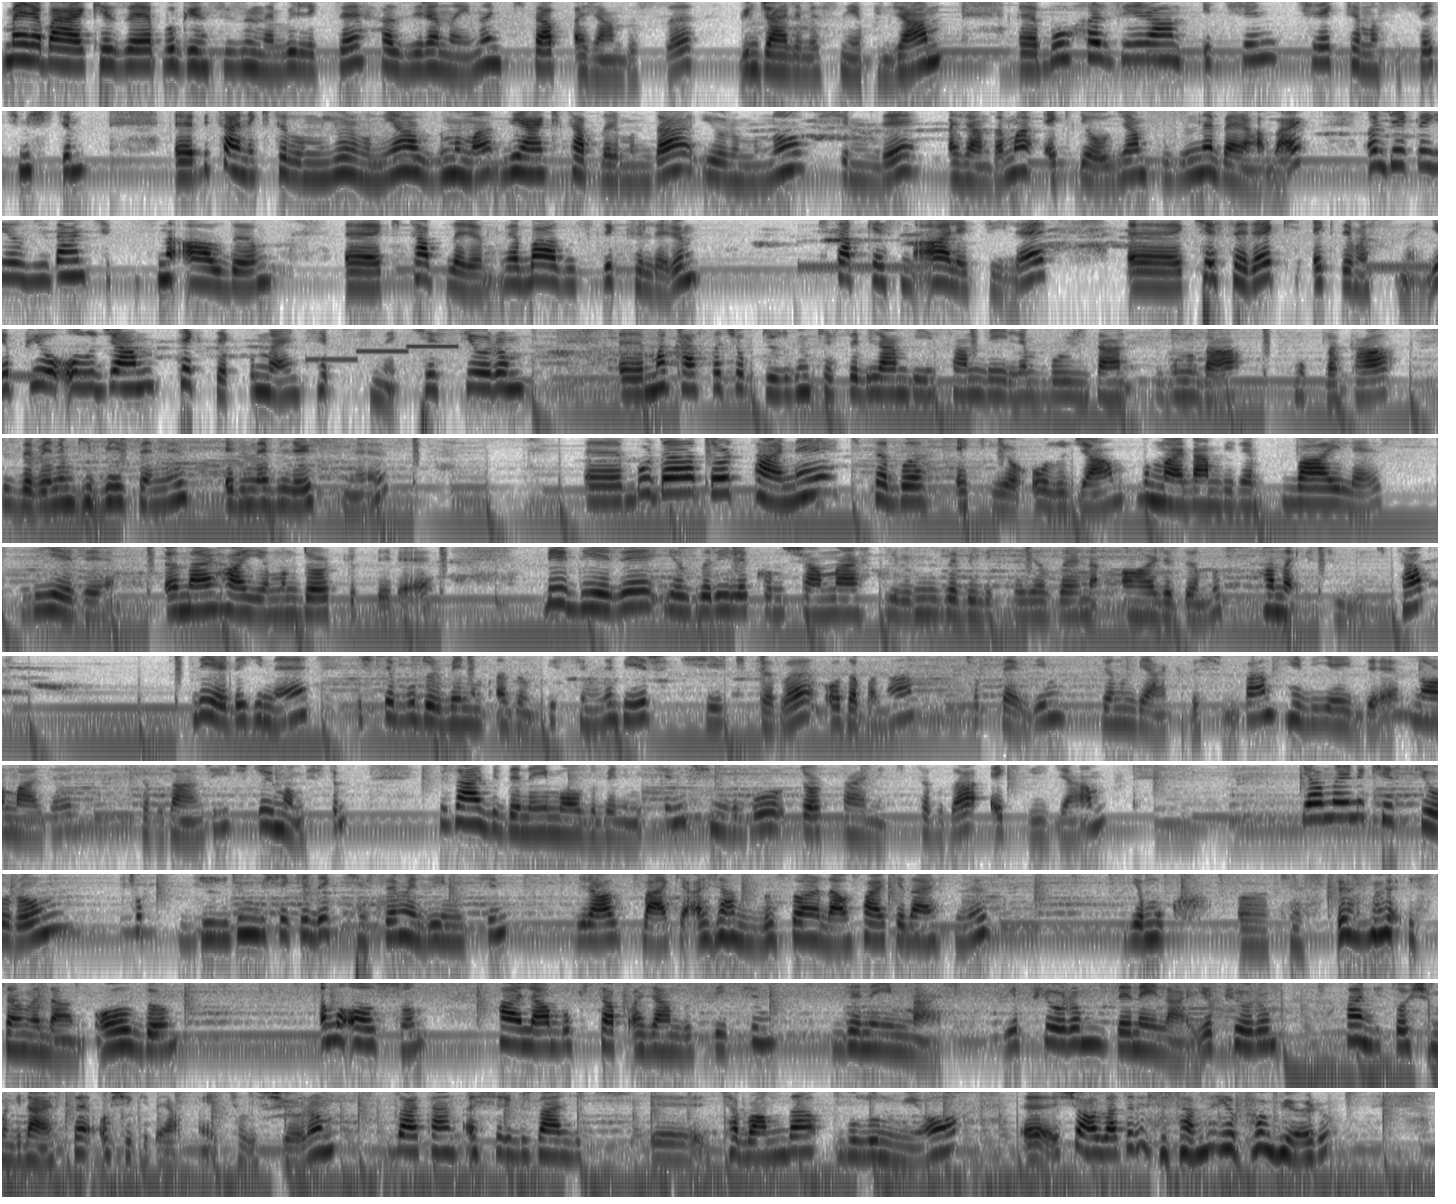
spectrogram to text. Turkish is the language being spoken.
Merhaba herkese. Bugün sizinle birlikte Haziran ayının kitap ajandası güncellemesini yapacağım. Ee, Bu Haziran için çilek teması seçmiştim. Ee, Bir tane kitabımın yorumunu yazdım ama diğer kitaplarımın da yorumunu şimdi ajandama ekliyor olacağım sizinle beraber. Öncelikle yazıcıdan çıktısını aldığım e, kitapların ve bazı stickerların kitap kesme aletiyle e, keserek eklemesini yapıyor olacağım. Tek tek bunların hepsini kesiyorum. E, makasla çok düzgün kesebilen bir insan değilim. Bu yüzden bunu da mutlaka siz de benim gibiyseniz edinebilirsiniz. E, burada dört tane kitabı ekliyor olacağım. Bunlardan biri Bayles, diğeri Ömer Hayyam'ın Dörtlükleri, bir diğeri yazarıyla konuşanlar kulübümüzle birlikte yazarını ağırladığımız Hana isimli kitap. Diğeri de yine işte budur benim adım isimli bir şiir kitabı. O da bana çok sevdiğim canım bir arkadaşımdan hediyeydi. Normalde bu kitabı daha önce hiç duymamıştım. Güzel bir deneyim oldu benim için. Şimdi bu dört tane kitabı da ekleyeceğim. Yanlarını kesiyorum. Çok düzgün bir şekilde kesemediğim için biraz belki ajandada sonradan fark edersiniz yamuk e, kestim istemeden oldum. Ama olsun hala bu kitap ajandası için deneyimler yapıyorum, deneyler yapıyorum. Hangisi hoşuma giderse o şekilde yapmaya çalışıyorum. Zaten aşırı güzellik e, çabamda bulunmuyor. E, şu an zaten istesem de yapamıyorum.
